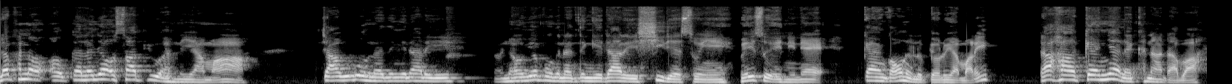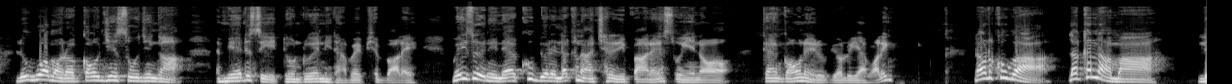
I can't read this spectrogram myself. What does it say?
လက်ဖက်နှောက်အောက်ကံလန်းကြောင်းအစပြုရနေရာမှာကြာဘူးပုံတဲ့တင်ငင်တာတွေနောင်ရွက်ပုံတဲ့တင်ငင်တာတွေရှိတယ်ဆိုရင်မိတ်ဆွေအနေနဲ့ကံကောင်းတယ်လို့ပြောလို့ရပါတယ် ဒါဟာကံညံ့တဲ့ခဏတာပါလူဘဝမှာတော့ကောင်းခြင်းဆိုးခြင်းကအမြဲတစေတွန်တွဲနေတာပဲဖြစ်ပါလေမိတ်ဆွေအနေနဲ့အခုပြောတဲ့လက္ခဏာအချက်တွေပါတယ်ဆိုရင်တော့ကံကောင်းတယ်လို့ပြောလို့ရပါလိမ့်နောက်တစ်ခုကလက္ခဏာမှာ၄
